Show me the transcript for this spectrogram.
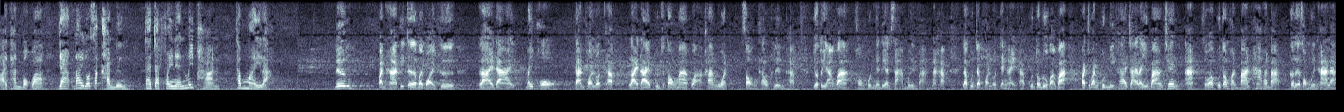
ลายท่านบอกว่า อยากได้รถสักคันหนึ่ง แต่จัดไฟแนนซ์ไม่ผ่านทำไมล่ะหนึ่งปัญหาที่เจอบ่อยๆ คือ รายได้ไม่พอ การผ่อนรถครับ รายได้คุณจะต้องมากกว่าค่างวด 2 เท่าครึ่งครับ ยกตัวอย่างว่าของคุณเงินเดือน 30,000 บาทนะครับ แล้วคุณจะผ่อนรถยังไงครับ คุณต้องดูก่อนว่า ปัจจุบันคุณมีค่าใช้จ่ายอะไรอยู่บ้าง เช่น อะ สมมติว่าคุณต้องผ่อนบ้าน 5,000 บาท ก็เหลือ 25,000แล้ว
